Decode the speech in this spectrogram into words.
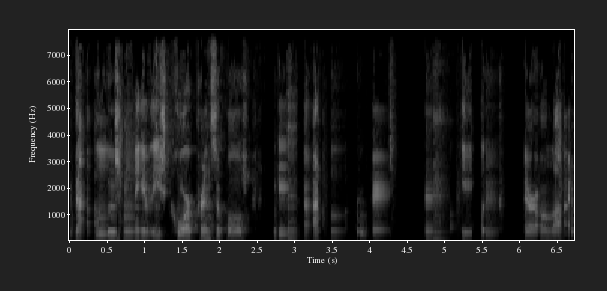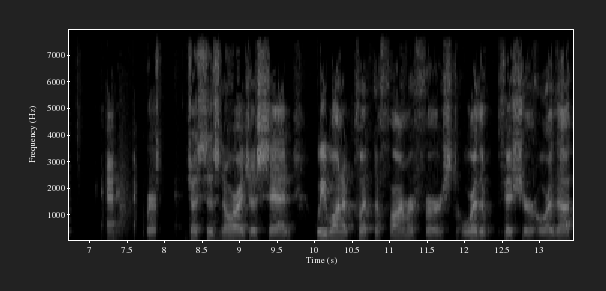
without losing any of these core principles, we've got to look for ways to help people their own lives. And just as Nora just said, we want to put the farmer first, or the fisher, or the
